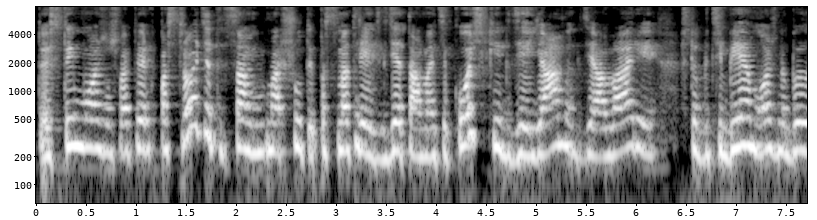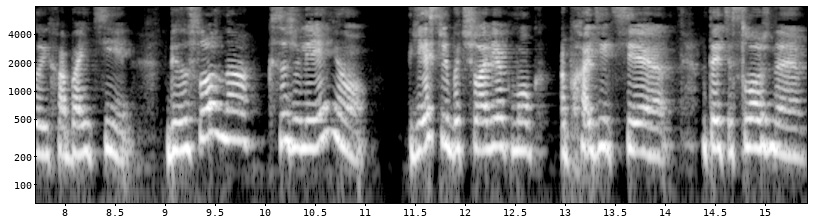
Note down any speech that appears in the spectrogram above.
То есть ты можешь, во-первых, построить этот самый маршрут и посмотреть, где там эти кочки, где ямы, где аварии, чтобы тебе можно было их обойти. Безусловно, к сожалению, если бы человек мог обходить все вот эти сложные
